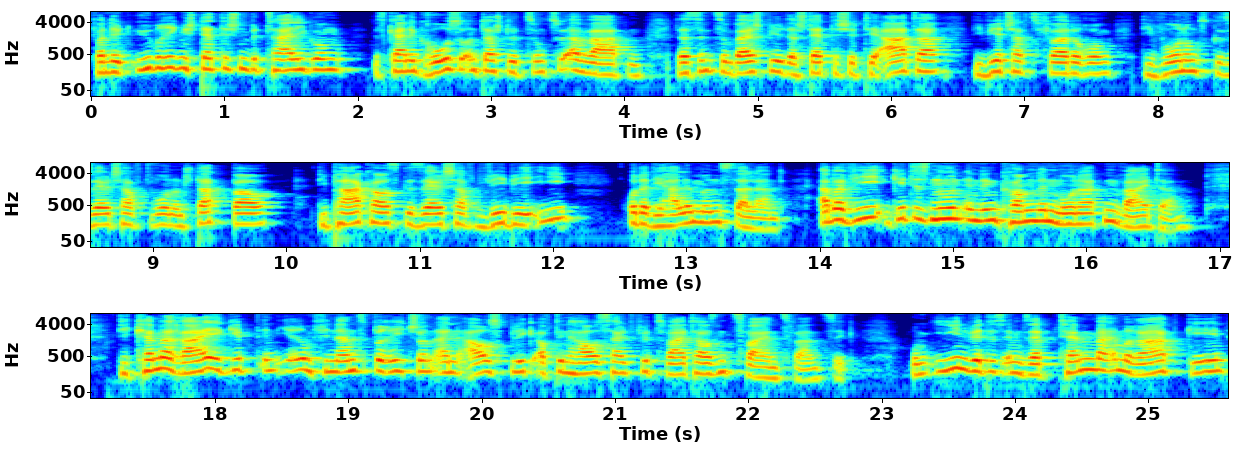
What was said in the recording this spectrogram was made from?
Von den übrigen städtischen Beteiligungen ist keine große Unterstützung zu erwarten. Das sind zum Beispiel das städtische Theater, die Wirtschaftsförderung, die Wohnungsgesellschaft Wohn- und Stadtbau, die Parkhausgesellschaft WBI oder die Halle Münsterland. Aber wie geht es nun in den kommenden Monaten weiter? Die Kämmerei gibt in ihrem Finanzbericht schon einen Ausblick auf den Haushalt für 2022. Um ihn wird es im September im Rat gehen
